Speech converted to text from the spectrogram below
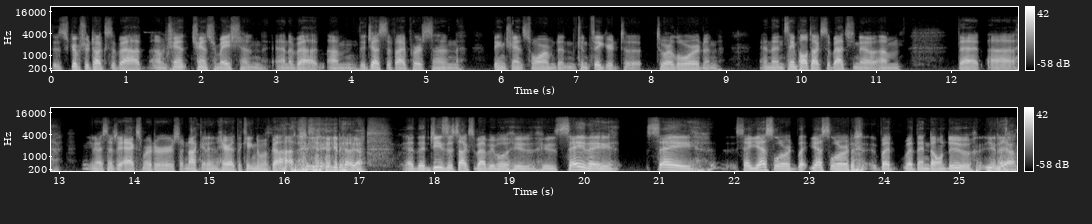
the scripture talks about um, tra- transformation and about um, the justified person being transformed and configured to to our lord. And and then st paul talks about you know um, that uh, you know essentially axe murderers are not going to inherit the kingdom of god you know? Yeah uh, that Jesus talks about people who who say they say say yes, Lord, but yes, Lord, but but then don't do. You know. Yeah.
